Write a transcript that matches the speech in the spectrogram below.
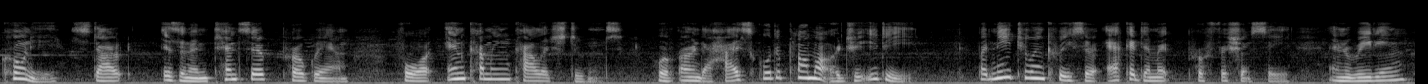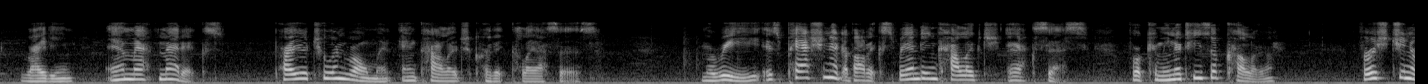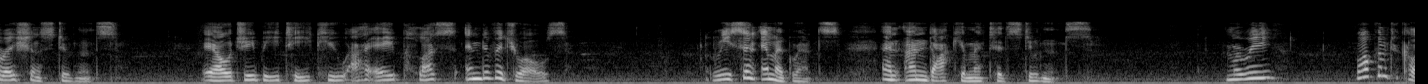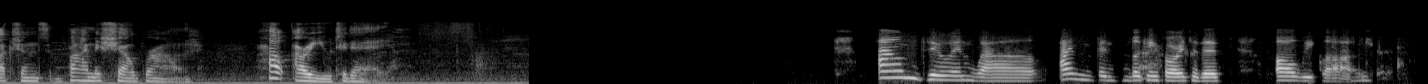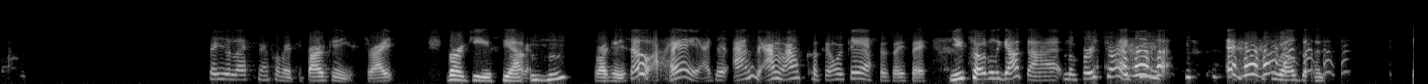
CUNY START is an intensive program for incoming college students who have earned a high school diploma or GED but need to increase their academic proficiency in reading, writing, and mathematics prior to enrollment in college credit classes. Marie is passionate about expanding college access for communities of color, first generation students, LGBTQIA individuals, recent immigrants, and undocumented students. Marie, welcome to Collections by Michelle Brown. How are you today? I'm doing well. I've been looking forward to this all week long. So your last name from it's Varghese, right? Varghese, yeah. Mm-hmm. Varghese. Oh, hey, I did, I'm I'm I'm cooking with gas, as they say. You totally got that in the first try. well done.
